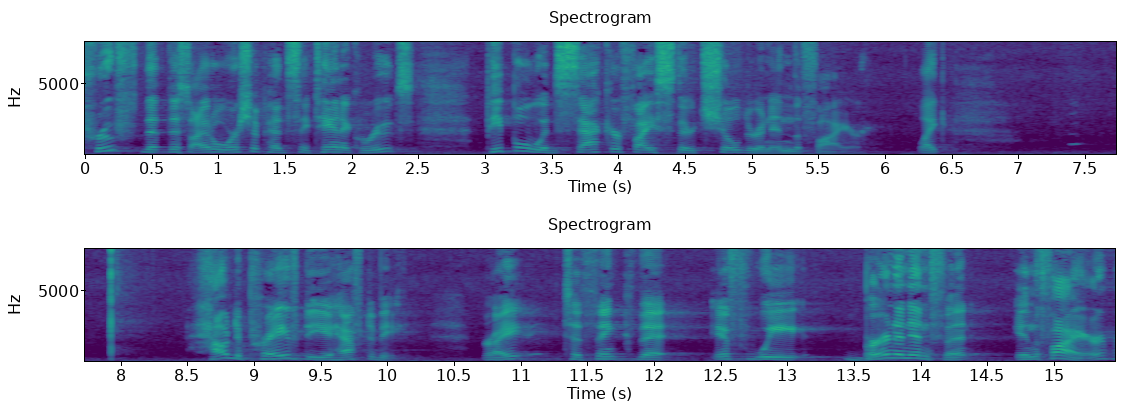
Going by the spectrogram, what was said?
Proof that this idol worship had satanic roots people would sacrifice their children in the fire. Like, how depraved do you have to be, right? To think that if we burn an infant in the fire,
